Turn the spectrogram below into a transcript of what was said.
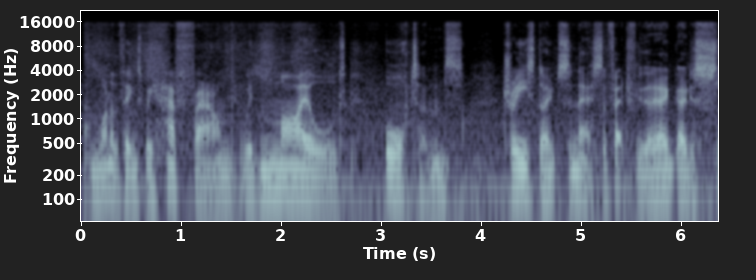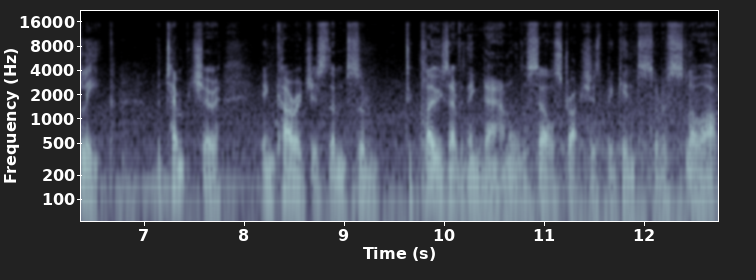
And one of the things we have found with mild autumns, trees don't senesce. Effectively, they don't go to sleep. The temperature encourages them to sort of to close everything down. All the cell structures begin to sort of slow up.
